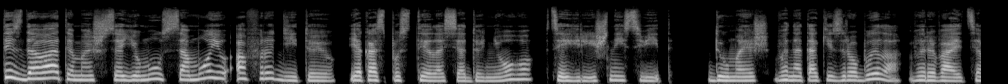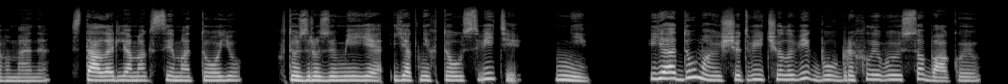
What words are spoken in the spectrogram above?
Ти здаватимешся йому самою Афродітою, яка спустилася до нього в цей грішний світ. Думаєш, вона так і зробила, виривається в мене, стала для Максима тою, хто зрозуміє, як ніхто у світі? Ні. Я думаю, що твій чоловік був брехливою собакою.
